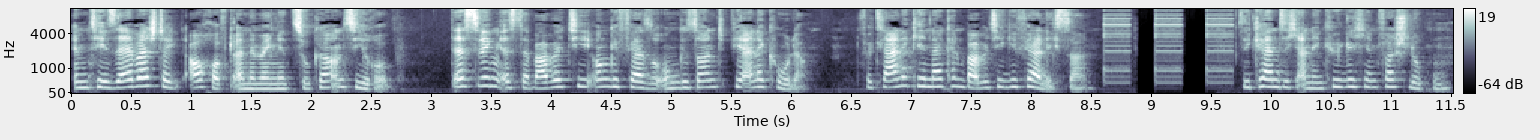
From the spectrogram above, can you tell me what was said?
Im Tee selber steckt auch oft eine Menge Zucker und Sirup. Deswegen ist der Bubble Tea ungefähr so ungesund wie eine Cola. Für kleine Kinder kann Bubble Tea gefährlich sein. Sie können sich an den Kügelchen verschlucken.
